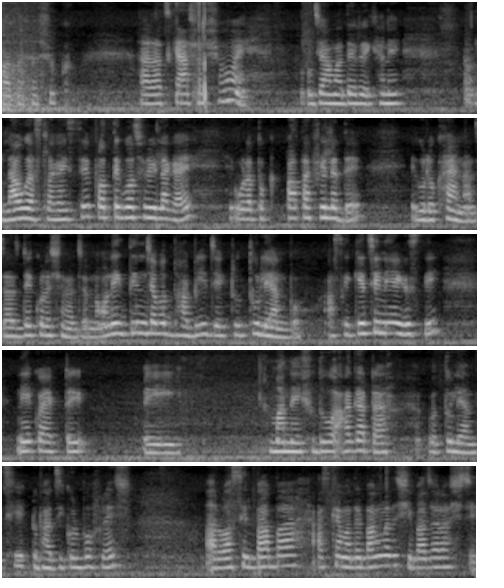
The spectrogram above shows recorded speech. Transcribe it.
বাতাস আসুক। আর আজকে আসার সময় যে আমাদের এখানে লাউ গাছ লাগাইছে, প্রত্যেক বছরই লাগায়। ওরা তো পাতা ফেলে দেয়, এগুলো খায় না জাস্ট ডেকোরেশনের জন্য। অনেক দিন যাবৎ ভাবি যে একটু তুলে আনব। আজকে কেচে নিয়ে গেছি, নিয়ে কয়েকটা এই মানে শুধু আগাটা তুলে আনছি, একটু ভাজি করব ফ্রেশ আর ওয়াসির বাবা, আজকে আমাদের বাংলাদেশি বাজার আসছে।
